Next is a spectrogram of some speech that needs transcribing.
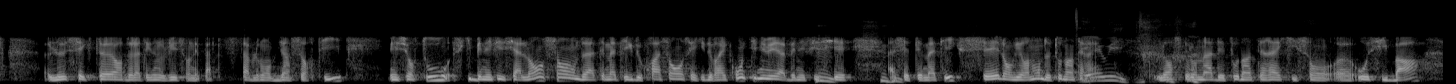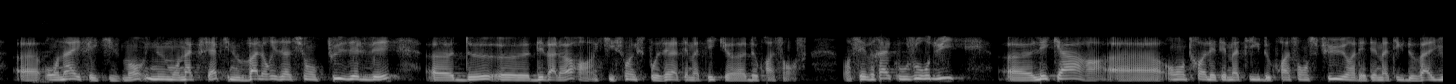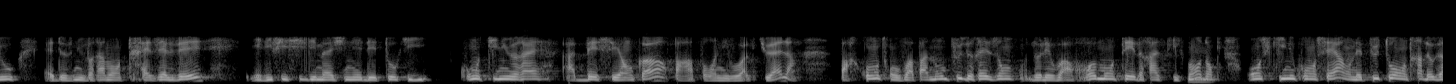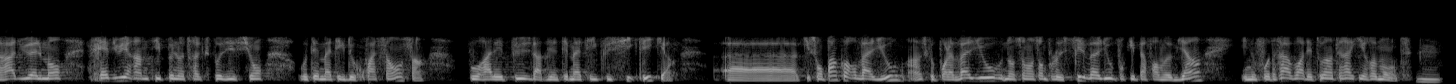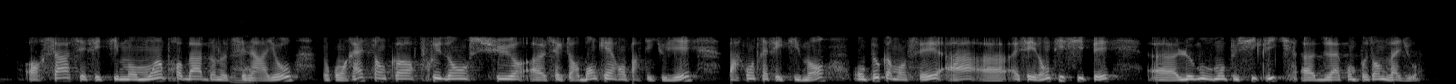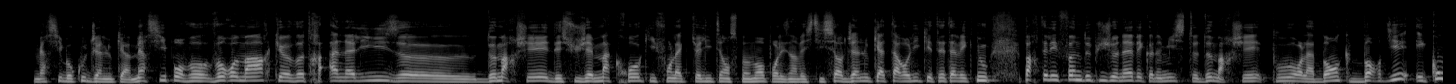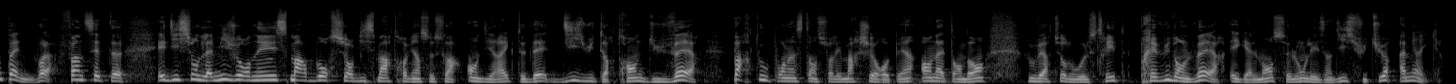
le secteur de la technologie s'en est pas passablement bien sorti. Mais surtout, ce qui bénéficie à l'ensemble de la thématique de croissance et qui devrait continuer à bénéficier hmm. à cette thématique, c'est l'environnement de taux d'intérêt. Eh Lorsque l'on a des taux d'intérêt qui sont euh, aussi bas, euh, on a effectivement, une, on accepte une valorisation plus élevée euh, de, des valeurs hein, qui sont exposées à la thématique de croissance. C'est vrai qu'aujourd'hui, l'écart entre les thématiques de croissance pure et les thématiques de value est devenu vraiment très élevé. Il est difficile d'imaginer des taux qui continuerait à baisser encore par rapport au niveau actuel. Par contre, on ne voit pas non plus de raison de les voir remonter drastiquement. Mmh. Donc, en ce qui nous concerne, on est plutôt en train de graduellement réduire un petit peu notre exposition aux thématiques de croissance hein, pour aller plus vers des thématiques plus cycliques. Euh, qui sont pas encore value, hein, parce que pour la value, dans son ensemble, pour le style value, pour qu'il performe bien, il nous faudrait avoir des taux d'intérêt qui remontent. Mmh. Or ça, c'est effectivement moins probable dans notre scénario. Donc on reste encore prudent sur euh, le secteur bancaire en particulier. Par contre, effectivement, on peut commencer à euh, essayer d'anticiper euh, le mouvement plus cyclique de la composante value. Merci beaucoup Gianluca. Merci pour vos, remarques, votre analyse euh, de marché, des sujets macro qui font l'actualité en ce moment pour les investisseurs. Gianluca Taroli qui était avec nous par téléphone depuis Genève, économiste de marché pour la banque Bordier et compagnie. Voilà, fin de cette euh, édition de la mi-journée. Smart Bourse sur Bismart revient ce soir en direct dès 18h30 du vert partout pour l'instant sur les marchés européens en attendant l'ouverture de Wall Street prévue dans le vert également selon les indices futurs américains.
